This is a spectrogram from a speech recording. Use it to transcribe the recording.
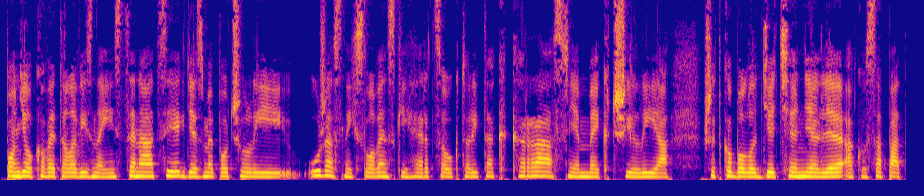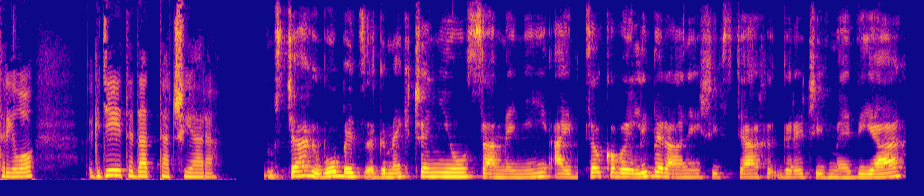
pondelkové televízne inscenácie, kde sme počuli úžasných slovenských hercov, ktorí tak krásne mekčili a všetko bolo detenele, ako sa patrilo. Kde je teda tá čiara? Vzťah vôbec k mekčeniu sa mení, aj celkovo je liberálnejší vzťah k reči v médiách,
